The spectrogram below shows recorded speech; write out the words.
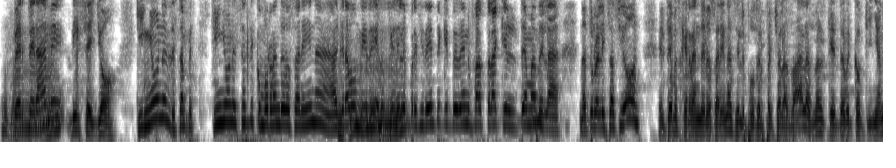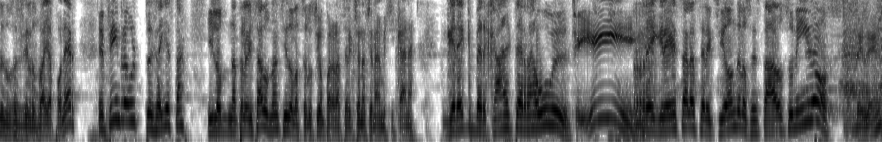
Berterame dice yo. Quiñones le están... Quiñones, hazte como Randeros Arena. Graba un video, pídele al presidente que te den fast track el tema de la naturalización. El tema es que Randeros Arena sí le puso el pecho a las balas, ¿no? El que te ve con Quiñones no sé si se los vaya a poner. En fin, Raúl, pues ahí está. Y los naturalizados no han sido la solución para la selección nacional mexicana. Greg Berhalter, Raúl. Sí. Regresa a la selección de los Estados Unidos. Dele.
